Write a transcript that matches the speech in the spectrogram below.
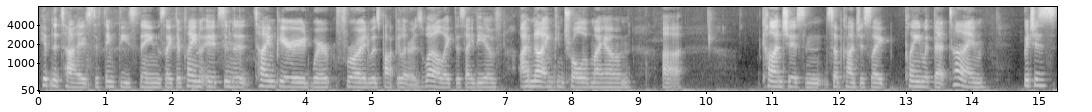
hypnotized to think these things like they're playing it's in the time period where freud was popular as well like this idea of i'm not in control of my own uh, conscious and subconscious like playing with that time which is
